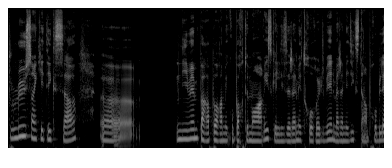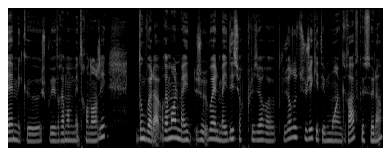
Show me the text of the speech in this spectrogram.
plus inquiétée que ça ni même par rapport à mes comportements à risque, elle les a jamais trop relevés, elle m'a jamais dit que c'était un problème et que je pouvais vraiment me mettre en danger. Donc voilà, vraiment, elle m'a aidé sur plusieurs, euh, plusieurs autres sujets qui étaient moins graves que ceux-là.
